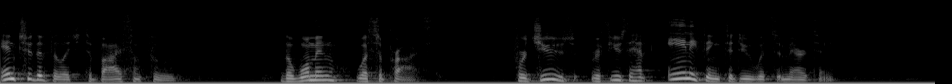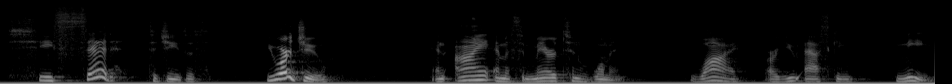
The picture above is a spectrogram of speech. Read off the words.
into the village to buy some food. The woman was surprised, for Jews refused to have anything to do with Samaritans. She said to Jesus, You are a Jew, and I am a Samaritan woman. Why are you asking me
